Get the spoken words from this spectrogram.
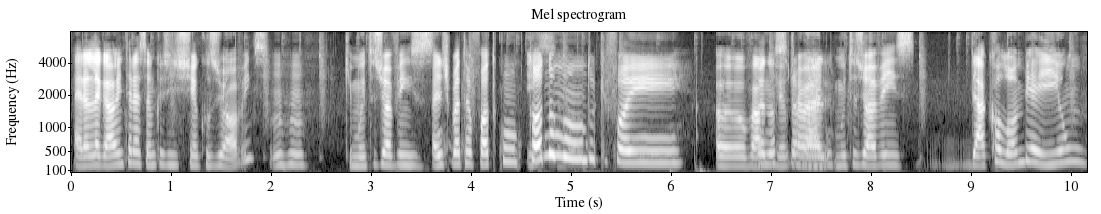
Era legal a interação que a gente tinha com os jovens, Uhum. que muitos jovens A gente bateu foto com todo mundo que foi. uh, Ver nosso o trabalho. trabalho. Muitos jovens da Colômbia iam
